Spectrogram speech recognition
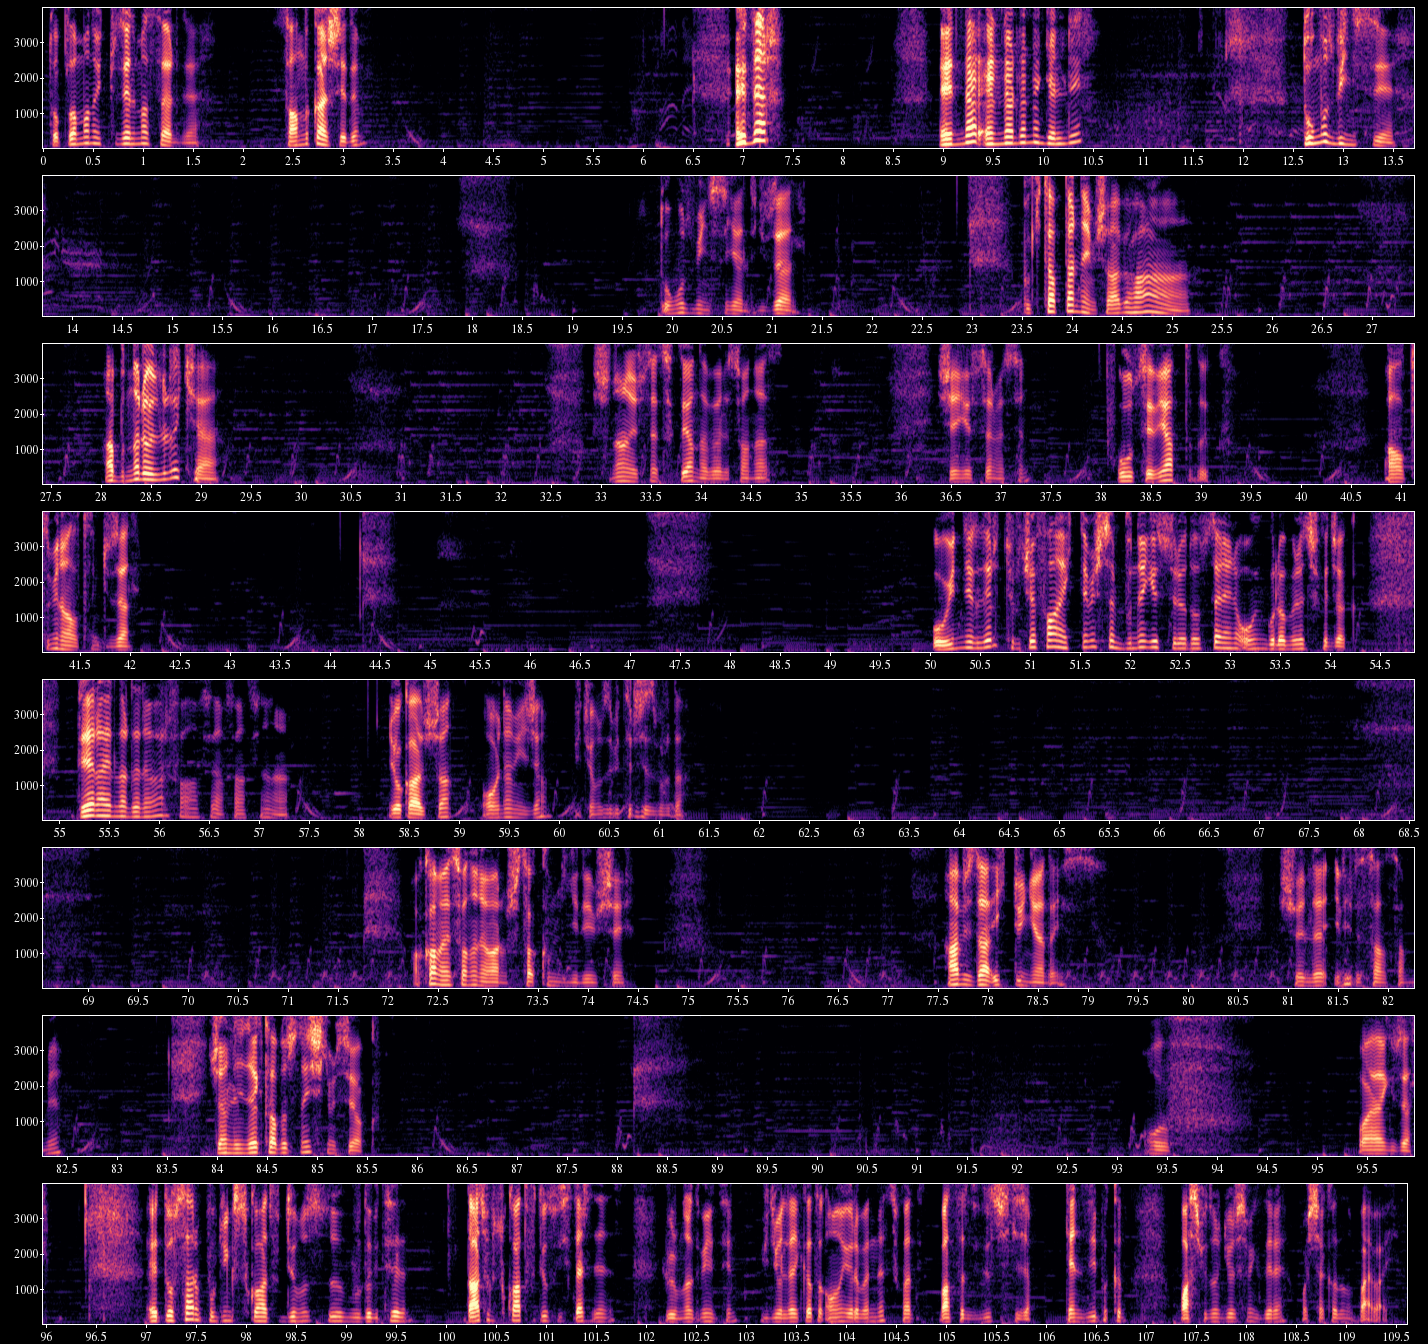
Toplam bana 300 elmas verdi. Sandık açladım. Ender! Ender, Ender'den ne geldi? Domuz bincisi. Domuz bincisi geldi, güzel. Bu kitaplar neymiş abi? Ha. Ha bunları öldürdük ya. Şunların üstüne tıklayan da böyle sonra şey göstermesin. U seviye atladık. 6000 altın güzel. Oyun dilleri Türkçe falan eklemişler. Bu ne gösteriyor dostlar? Yani oyun globale çıkacak. Diğer aylarda ne var falan filan falan filan ha. Yok abi şu an oynamayacağım. Videomuzu bitireceğiz burada. Bakalım en sona ne varmış? Takım ligi diye bir şey. Ha biz daha ilk dünyadayız. Şöyle ileri salsam bir. Şu an liderlik tablosunda hiç kimse yok. Of. Baya güzel. Evet dostlar bugünkü squad videomuzu burada bitirelim. Daha çok squad videosu isterseniz yorumlarda belirtin. Videoya like atın ona göre ben de squad bastırız videosu çekeceğim. Kendinize iyi bakın. Başka videoda görüşmek üzere. Hoşçakalın. Bay bay.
